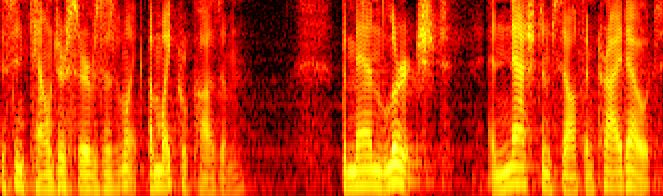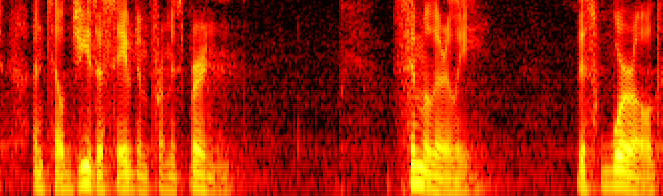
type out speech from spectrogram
This encounter serves as a microcosm. The man lurched and gnashed himself and cried out until Jesus saved him from his burden. Similarly, this world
